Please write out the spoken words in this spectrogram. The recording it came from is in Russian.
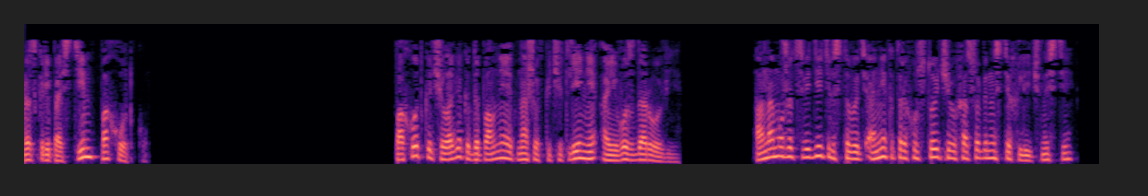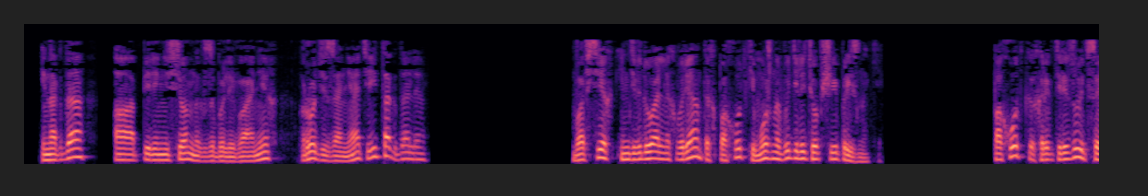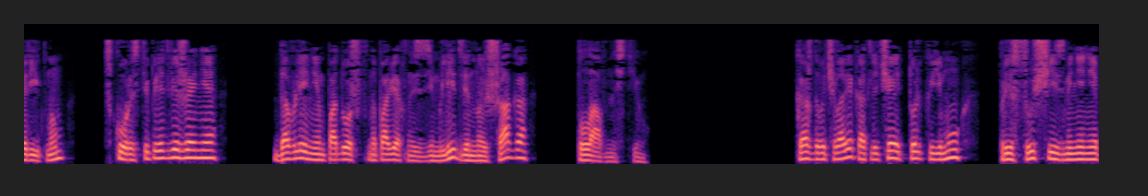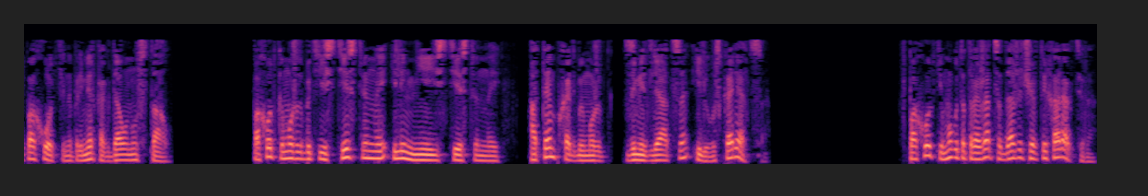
Раскрепостим походку. Походка человека дополняет наше впечатление о его здоровье. Она может свидетельствовать о некоторых устойчивых особенностях личности, иногда о перенесенных заболеваниях, роде занятий и так далее. Во всех индивидуальных вариантах походки можно выделить общие признаки. Походка характеризуется ритмом, скоростью передвижения, давлением подошв на поверхность земли, длиной шага, плавностью. Каждого человека отличает только ему присущие изменения походки, например, когда он устал. Походка может быть естественной или неестественной, а темп ходьбы может замедляться или ускоряться. В походке могут отражаться даже черты характера.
